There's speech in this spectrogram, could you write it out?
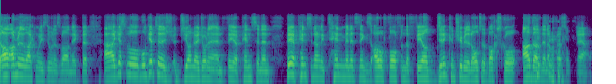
I'm really liking what he's doing as well, Nick. But uh, I guess we'll we'll get to DeAndre Jordan and Theo Pinson. And Theo Pinson only 10 minutes, Nick 0 4 from the field, didn't contribute at all to the box score other than a personal foul.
